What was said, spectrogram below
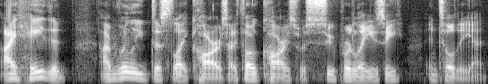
I hated. I really dislike Cars. I thought Cars was super lazy until the end.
